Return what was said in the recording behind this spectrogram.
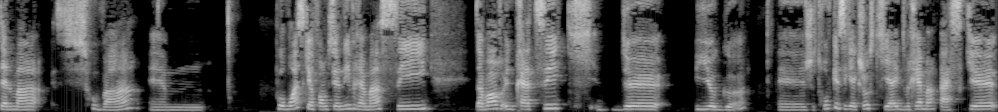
tellement souvent. pour moi, ce qui a fonctionné vraiment, c'est d'avoir une pratique de yoga. je trouve que c'est quelque chose qui aide vraiment parce que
